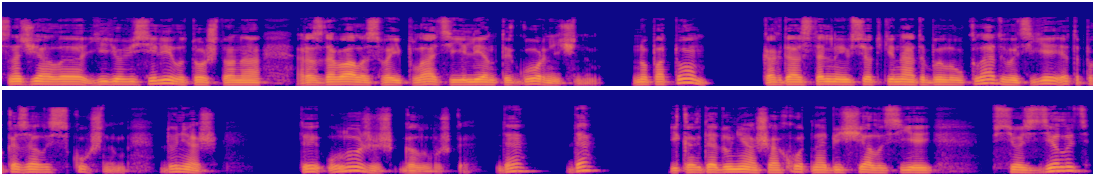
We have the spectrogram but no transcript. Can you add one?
Сначала ее веселило то, что она раздавала свои платья и ленты горничным, но потом, когда остальные все-таки надо было укладывать, ей это показалось скучным. «Дуняш, ты уложишь, голубушка, да? Да?» И когда Дуняша охотно обещалась ей все сделать,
